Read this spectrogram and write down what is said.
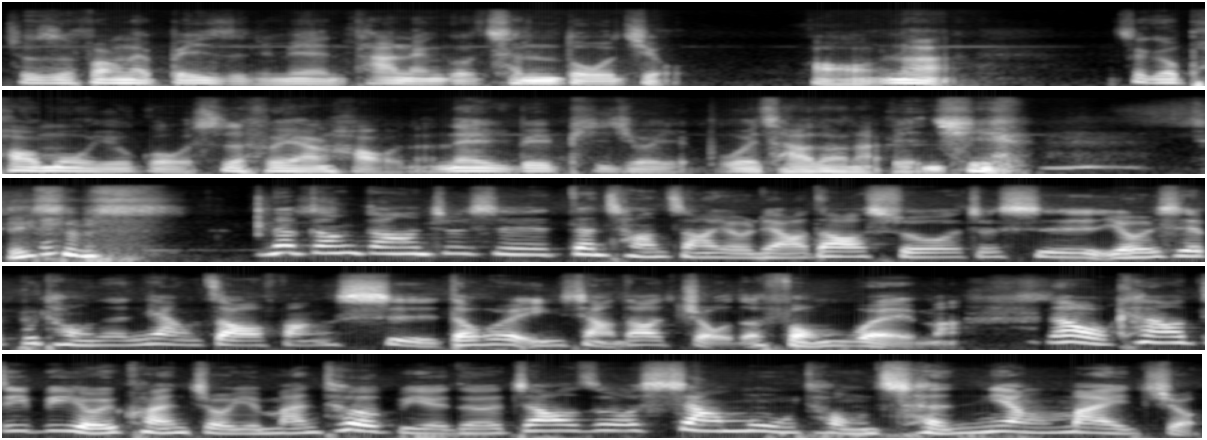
就是放在杯子里面，它能够撑多久？哦，那这个泡沫如果是非常好的，那一杯啤酒也不会差到哪边去。哎，是不是？那刚刚就是邓厂长有聊到说，就是有一些不同的酿造方式都会影响到酒的风味嘛。那我看到 DB 有一款酒也蛮特别的，叫做橡木桶陈酿麦酒。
